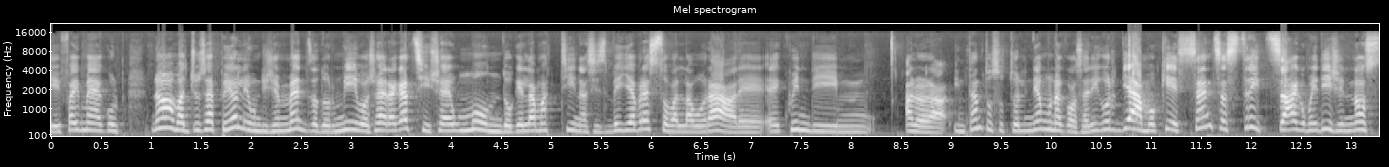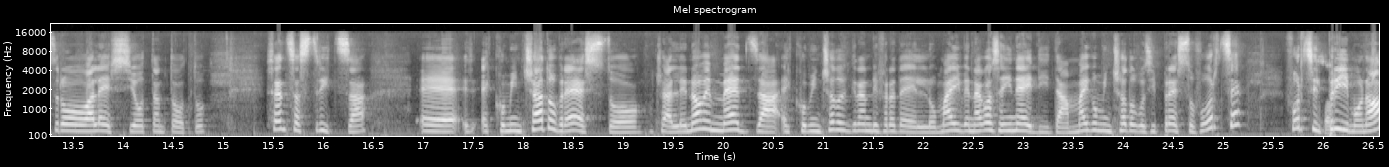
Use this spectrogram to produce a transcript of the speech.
però- fai mea colpa no ma Giuseppe io alle 11 e mezza dormivo cioè ragazzi c'è un mondo che la mattina si sveglia presto va a lavorare e quindi mh, allora intanto sottolineiamo una cosa ricordiamo che senza strizza come dice il nostro Alessio 88 senza strizza eh, è cominciato presto, cioè alle nove e mezza è cominciato il Grande Fratello, mai una cosa inedita, mai cominciato così presto, forse? Forse il primo, no?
